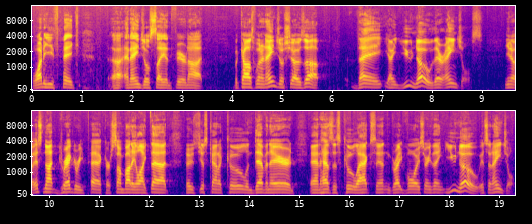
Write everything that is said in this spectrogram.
What do you think uh, an angel saying "Fear not"? Because when an angel shows up, they, you know, they're angels. You know, it's not Gregory Peck or somebody like that who's just kind of cool and debonair and, and has this cool accent and great voice or anything. You know it's an angel.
